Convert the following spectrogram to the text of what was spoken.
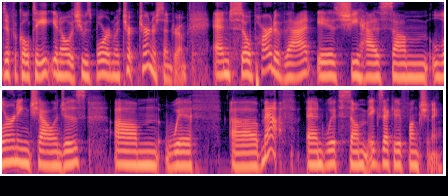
difficulty. You know, she was born with Tur- Turner syndrome, and so part of that is she has some learning challenges um, with uh, math and with some executive functioning.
